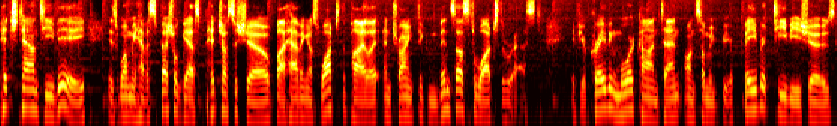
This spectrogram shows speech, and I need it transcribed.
Pitchtown TV is when we have a special guest pitch us a show by having us watch the pilot and trying to convince us to watch the rest. If you're craving more content on some of your favorite TV shows,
